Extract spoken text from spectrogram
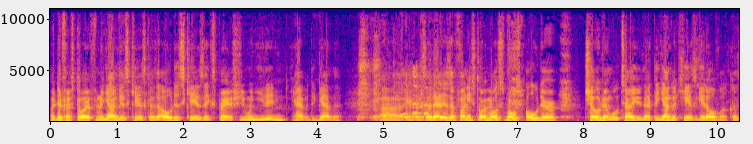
a different story from the youngest kids because the oldest kids experienced you when you didn't have it together, uh, and, and so that is a funny story. Most most older children will tell you that the younger kids get over because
